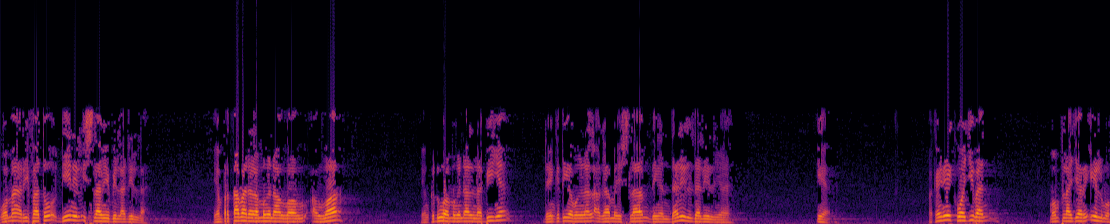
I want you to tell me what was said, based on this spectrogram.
wa ma'rifatu dinil islami bil adillah. Yang pertama adalah mengenal Allah, yang kedua mengenal nabinya, dan yang ketiga mengenal agama Islam dengan dalil-dalilnya. Iya. Maka ini kewajiban mempelajari ilmu.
